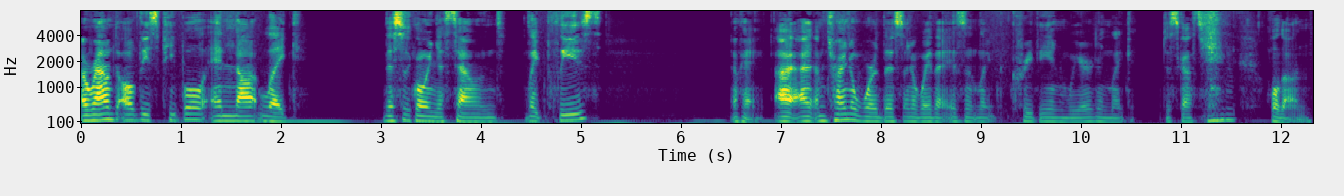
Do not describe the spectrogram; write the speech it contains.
around all these people and not like this is going to sound like please. Okay, I, I I'm trying to word this in a way that isn't like creepy and weird and like disgusting. Hold on.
